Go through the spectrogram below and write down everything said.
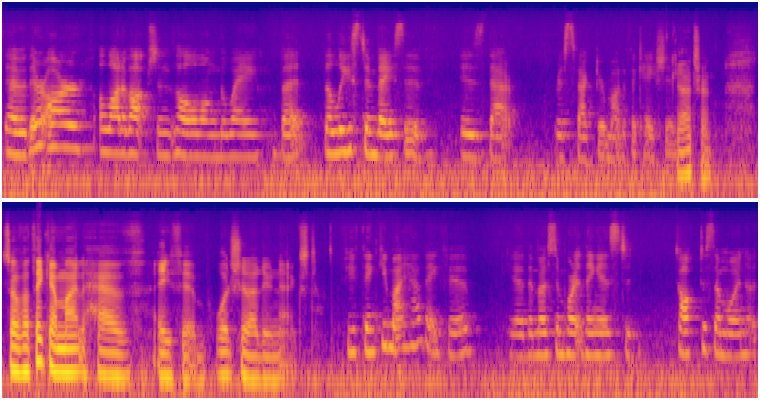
So there are a lot of options all along the way, but the least invasive is that risk factor modification. Gotcha. So if I think I might have AFib, what should I do next? If you think you might have AFib, you know, the most important thing is to talk to someone, a,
